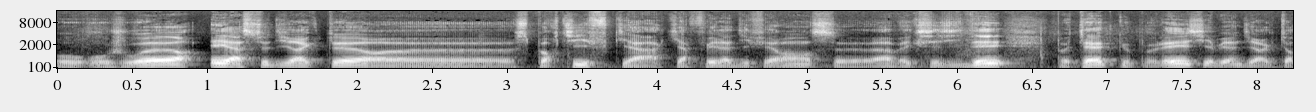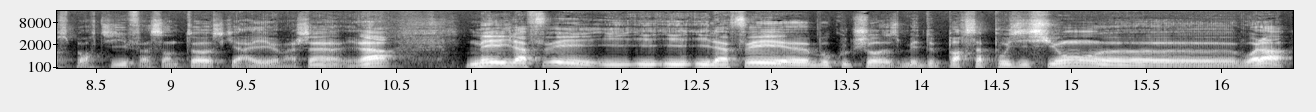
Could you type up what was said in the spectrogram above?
aux, joueurs et à ce directeur euh, sportif qui a, qui a fait la différence euh, avec ses idées. Peut-être que Pelé, s'il y a bien un directeur sportif à Santos qui arrive, machin, il là. Mais il a fait, il, a fait euh, beaucoup de choses. Mais de par sa position, voilà.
